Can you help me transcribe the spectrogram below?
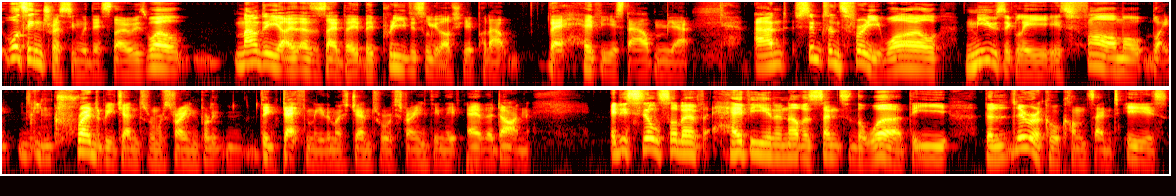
what's interesting with this though is well, Maladie, as I said, they they previously last year put out their heaviest album yet, and Symptoms Three, while musically is far more like incredibly gentle and restrained, probably definitely the most gentle restrained thing they've ever done. It is still sort of heavy in another sense of the word. The the lyrical content is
